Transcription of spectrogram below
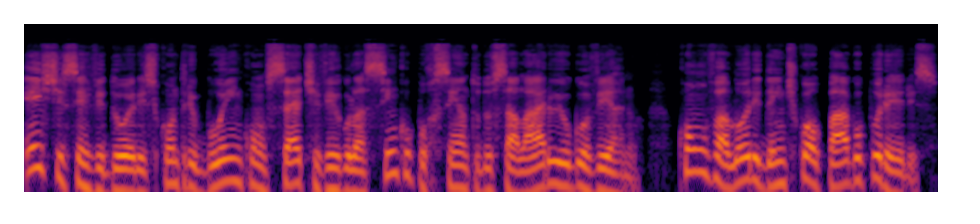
Estes servidores contribuem com 7,5% do salário e o governo, com um valor idêntico ao pago por eles.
